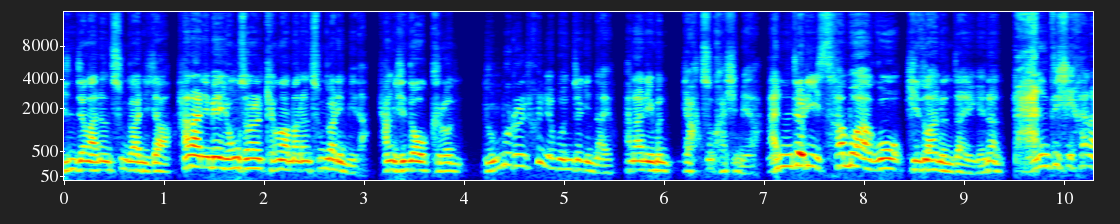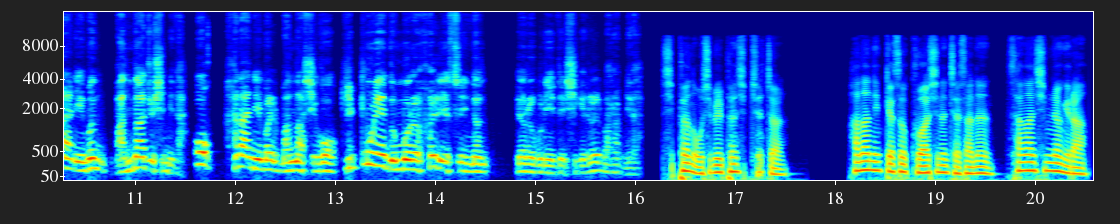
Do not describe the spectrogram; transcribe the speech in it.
인정하는 순간이자 하나님의 용서를 경험하는 순간입니다. 당신도 그런 눈물을 흘려본 적 있나요? 하나님은 약속하십니다. 안절히 사모하고 기도하는 자에게는 반드시 하나님은 만나주십니다. 꼭 하나님을 만나시고 기쁨의 눈물을 흘릴 수 있는 여러분이 되시기를 바랍니다. 시편 51편 17절. 하나님께서 구하시는 제사는 상한 심령이라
